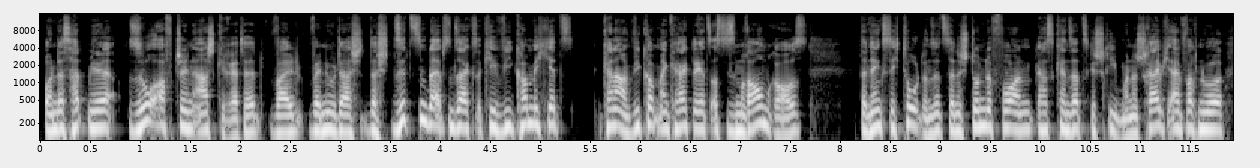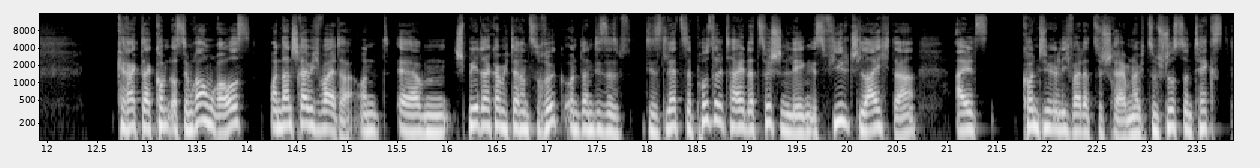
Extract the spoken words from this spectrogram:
Und das hat mir so oft schon den Arsch gerettet, weil wenn du da, da sitzen bleibst und sagst, okay, wie komme ich jetzt keine Ahnung, wie kommt mein Charakter jetzt aus diesem Raum raus? Dann denkst du dich tot und sitzt da eine Stunde vor und hast keinen Satz geschrieben. Und dann schreibe ich einfach nur, Charakter kommt aus dem Raum raus und dann schreibe ich weiter. Und ähm, später komme ich daran zurück und dann dieses, dieses letzte Puzzleteil dazwischenlegen ist viel leichter, als kontinuierlich weiter zu schreiben. Dann habe ich zum Schluss so einen Text,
